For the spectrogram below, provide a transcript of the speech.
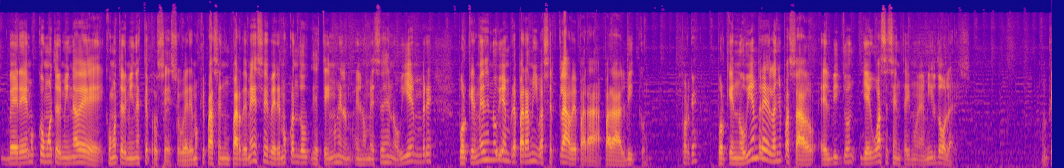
veremos cómo termina de cómo termina este proceso, veremos qué pasa en un par de meses, veremos cuando estemos en, los meses de noviembre, porque el mes de noviembre para mí va a ser clave para, para el Bitcoin. ¿Por qué? Porque en noviembre del año pasado el Bitcoin llegó a 69 mil dólares. ¿Ok?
